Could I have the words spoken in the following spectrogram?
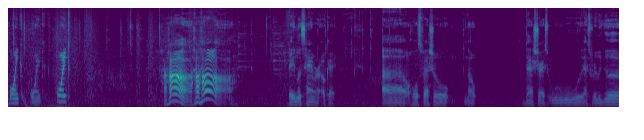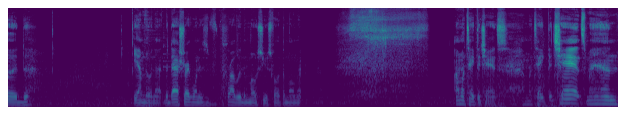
Boink, boink, boink. Ha ha, ha ha. Daedalus Hammer, okay. Uh, whole special, nope. Dash strikes, ooh, that's really good. Yeah, I'm doing that. The dash strike one is probably the most useful at the moment. I'm gonna take the chance. I'm gonna take the chance, man.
